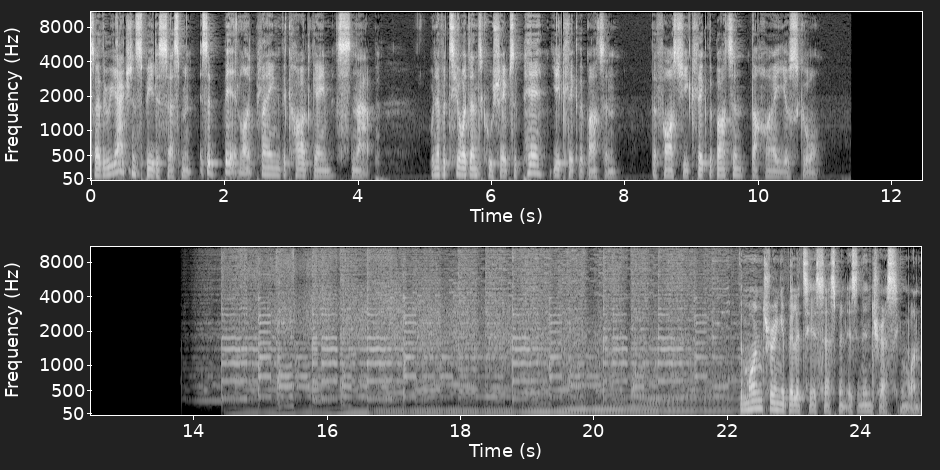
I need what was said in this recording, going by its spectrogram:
So the reaction speed assessment is a bit like playing the card game Snap. Whenever two identical shapes appear, you click the button. The faster you click the button, the higher your score. The monitoring ability assessment is an interesting one.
